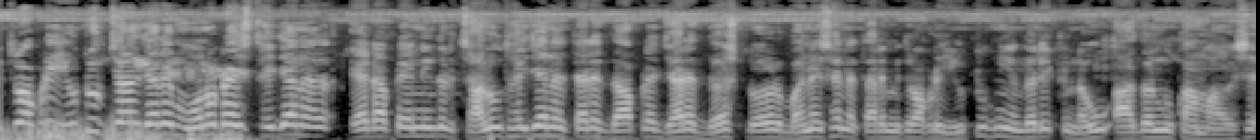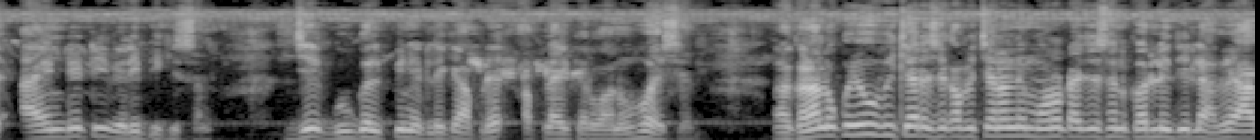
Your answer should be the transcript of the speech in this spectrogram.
મિત્રો, આપણી યુટ્યુબ ચેનલ જ્યારે મોનોટાઈઝ થઈ જાય ને એડ આપણે એની અંદર ચાલુ થઈ જાય ને, ત્યારે આપણે જ્યારે દસ ડોલર બને છે ને, ત્યારે મિત્રો આપણે યુટ્યુબની અંદર એક નવું આગળનું કામ આવે છે આઈડેન્ટિટી વેરિફિકેશન જે ગૂગલ પિન એટલે કે આપણે અપ્લાય કરવાનું હોય છે. ઘણા લોકો એવું વિચારે છે કે આપણે ચેનલને મોનોટાઇઝેશન કરી લીધી એટલે હવે આ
